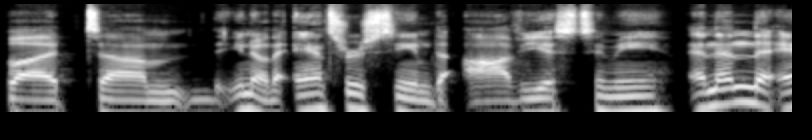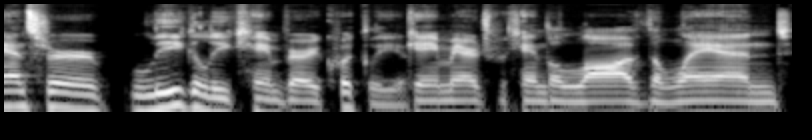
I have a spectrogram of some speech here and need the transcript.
but um, you know the answer seemed obvious to me and then the answer legally came very quickly gay marriage became the law of the land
